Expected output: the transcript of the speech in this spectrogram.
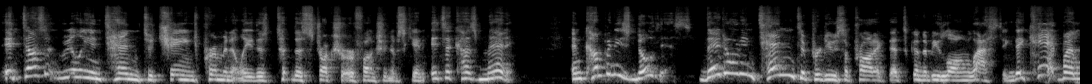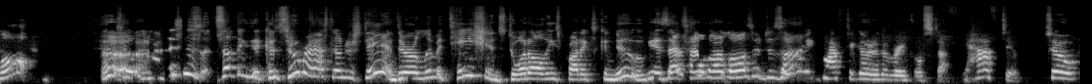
it doesn't really intend to change permanently the, the structure or function of skin. It's a cosmetic. And companies know this. They don't intend to produce a product that's going to be long lasting. They can't by law. So this is something that consumer has to understand. There are limitations to what all these products can do because that's how our laws are designed. You have to go to the wrinkle stuff. You have to. So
